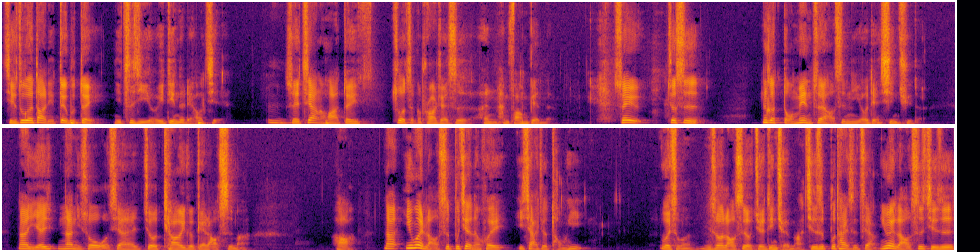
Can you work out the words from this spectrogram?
解读的到底对不对？你自己有一定的了解，嗯，所以这样的话对做整个 project 是很很方便的，所以就是。那个抖面最好是你有点兴趣的，那也那你说我现在就挑一个给老师嘛？好，那因为老师不见得会一下就同意，为什么？你说老师有决定权嘛？其实不太是这样，因为老师其实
